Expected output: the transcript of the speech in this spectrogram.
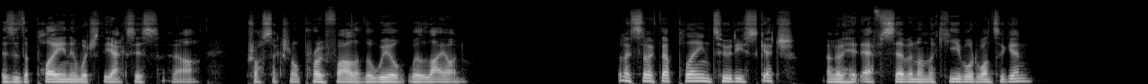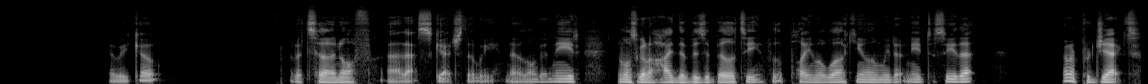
This is the plane in which the axis and our cross-sectional profile of the wheel will lie on. So let's select that plane 2D sketch. I'm going to hit F7 on the keyboard once again. There we go. I'm going to turn off uh, that sketch that we no longer need. I'm also going to hide the visibility for the plane we're working on. We don't need to see that. I'm going to project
